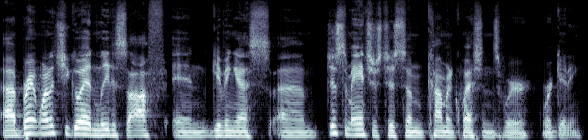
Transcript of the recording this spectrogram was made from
uh, Brent, why don't you go ahead and lead us off in giving us um, just some answers to some common questions we're we're getting.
